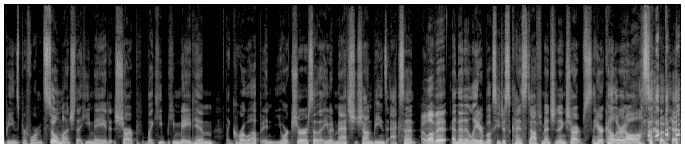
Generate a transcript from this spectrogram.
Bean's performance so much that he made Sharpe like he he made him like grow up in Yorkshire so that he would match Sean Bean's accent. I love it. And then in later books, he just kind of stopped mentioning Sharpe's hair color at all, so that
